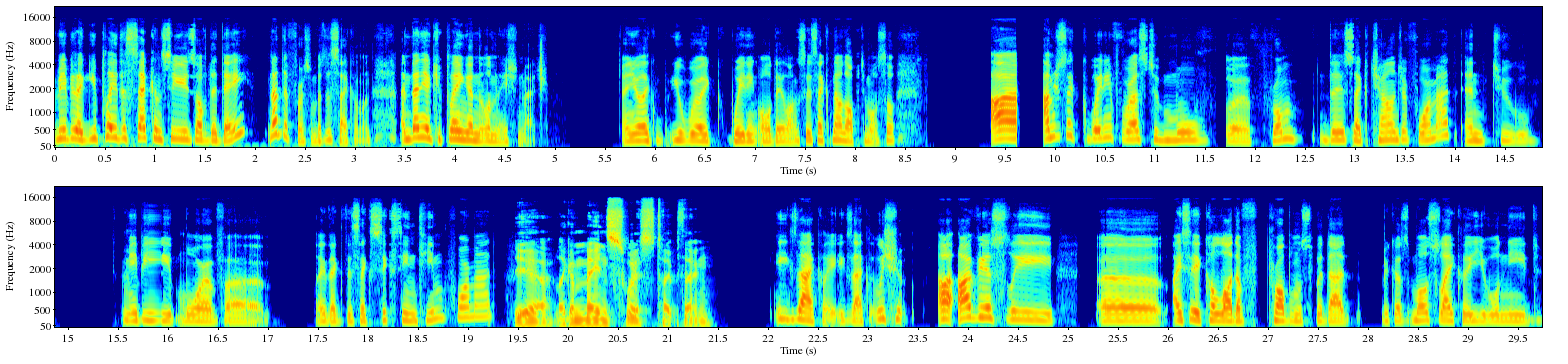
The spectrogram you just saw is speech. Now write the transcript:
maybe like you played the second series of the day, not the first one, but the second one, and then you're playing an elimination match, and you're like you were like waiting all day long. So it's like not optimal. So, uh, I'm just like waiting for us to move uh, from this like challenger format and to maybe more of a like like this like 16 team format. Yeah, like a main Swiss type thing. Exactly, exactly. Which uh, obviously, uh, I see like a lot of problems with that because most likely you will need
